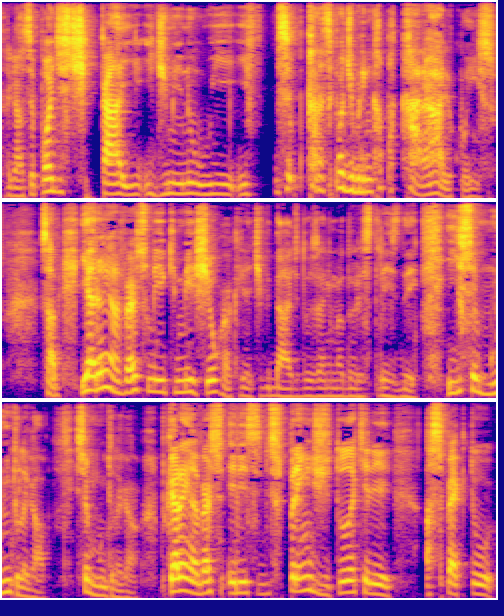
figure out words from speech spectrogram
tá ligado? Você pode esticar e, e diminuir e... Você, cara, você pode brincar pra caralho com isso, sabe? E Aranha Verso meio que mexeu com a criatividade dos animadores 3D. E isso é muito legal. Isso é muito legal. Porque Aranha Verso, ele se desprende de todo aquele aspecto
